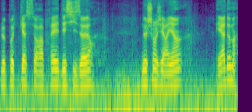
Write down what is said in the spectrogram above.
Le podcast sera prêt dès 6 heures. Ne changez rien et à demain.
